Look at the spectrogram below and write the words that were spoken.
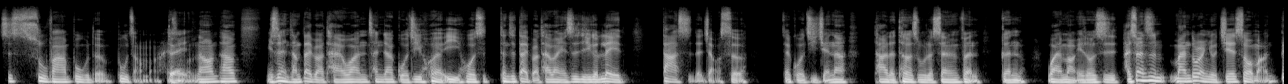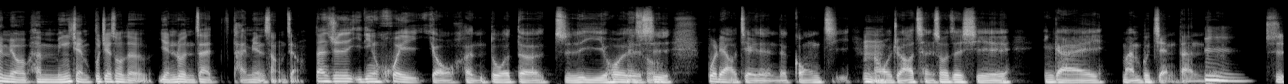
是速发部的部长嘛，对。然后他也是很常代表台湾参加国际会议，或是甚至代表台湾也是一个类大使的角色。在国际间，那他的特殊的身份跟外貌也都是还算是蛮多人有接受嘛，并没有很明显不接受的言论在台面上这样。但就是一定会有很多的质疑或者是不了解人的攻击，然后我觉得要承受这些应该蛮不简单的。嗯，是。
